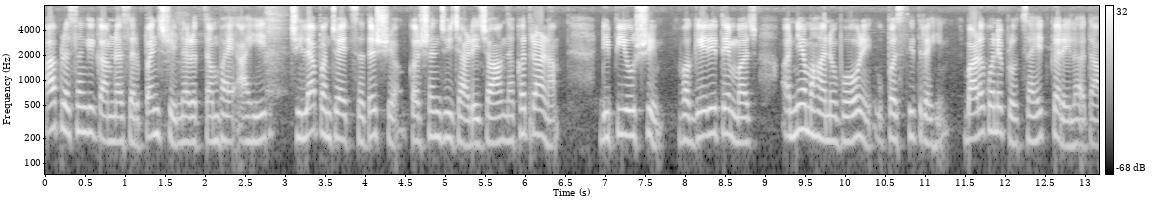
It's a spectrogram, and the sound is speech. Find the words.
આ પ્રસંગે ગામના સરપંચ શ્રી નરોત્તમભાઈ આહિર, જિલ્લા પંચાયત સદસ્ય કરશનજી જાડેજા, નખત્રાણા, ડીપીઓ શ્રી વગેરે તેમજ અન્ય મહાનુભાવોને ઉપસ્થિત રહી બાળકોને પ્રોત્સાહિત કરેલા હતા.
